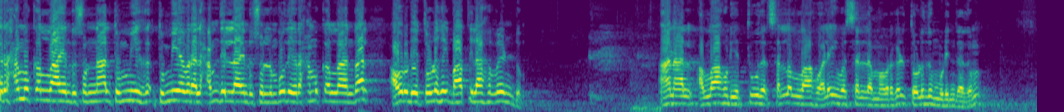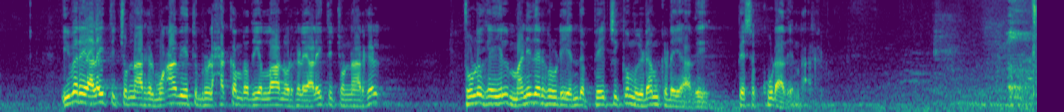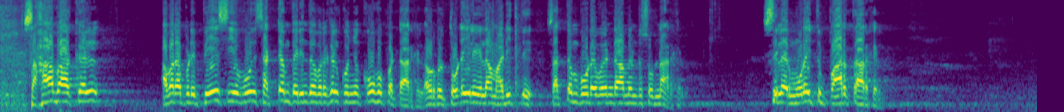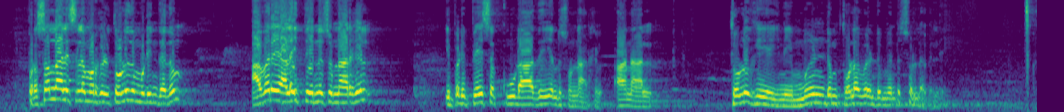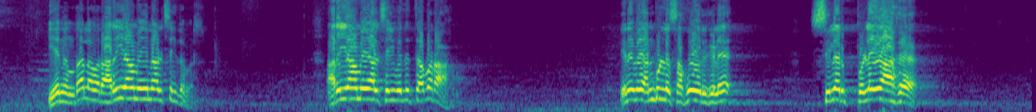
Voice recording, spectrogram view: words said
இர்ஹமுக்கல்லா என்று சொன்னால் தும்மி தும்மியவர் அல்ஹம்துல்லா என்று சொல்லும்போது இரஹமுக்கல்லா என்றால் அவருடைய தொழுகை பாத்திலாக வேண்டும். ஆனால் அல்லாஹுடைய தூதர் சல்லல்லாஹு அலைஹி வசல்லம் அவர்கள் தொழுது முடிந்ததும் இவரை அழைத்து சொன்னார்கள். முஆவியத் ஹக்கம் ரதியல்லாஹு அவர்களை அழைத்து சொன்னார்கள். தொழுகையில் மனிதர்களுடைய எந்த பேச்சுக்கும் இடம் கிடையாது. பேசக்கூடாது என்றார்கள். சஹாபாக்கள் அவர் அப்படி பேசிய போது சட்டம் தெரிந்தவர்கள் கொஞ்சம் கோபப்பட்டார்கள். அவர்கள் தொடையில எல்லாம் அடித்து சத்தம் போட வேண்டாம் என்று சொன்னார்கள். சிலர் முறைத்து பார்த்தார்கள். பிரசல்லா அலிஸ்லாம் அவர்கள் தொழுது முடிந்ததும் அவரை அழைத்து என்ன சொன்னார்கள்? இப்படி பேசக்கூடாது என்று சொன்னார்கள். ஆனால் தொழுகையை நீ மீண்டும் தொழ வேண்டும் என்று சொல்லவில்லை. ஏனென்றால் அவர் அறியாமையினால் செய்தவர். அறியாமையால் செய்வது தவறாகும். எனவே அன்புள்ள சகோதரர்களே சிலர் பிழையாக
